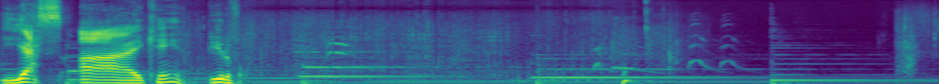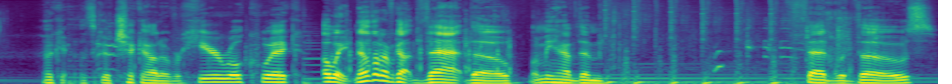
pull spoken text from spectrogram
Yes, I can. Beautiful. Okay, let's go check out over here real quick. Oh, wait, now that I've got that, though, let me have them fed with those.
